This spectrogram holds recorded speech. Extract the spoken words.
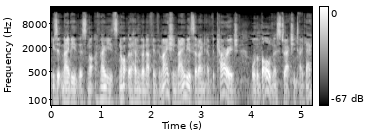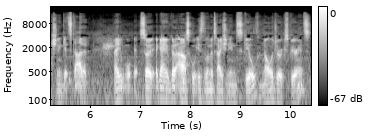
Is it maybe that's not maybe it's not that I haven't got enough information. Maybe it's that I don't have the courage or the boldness to actually take action and get started. Maybe, so again, you've got to ask: well, Is the limitation in skill, knowledge, or experience?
